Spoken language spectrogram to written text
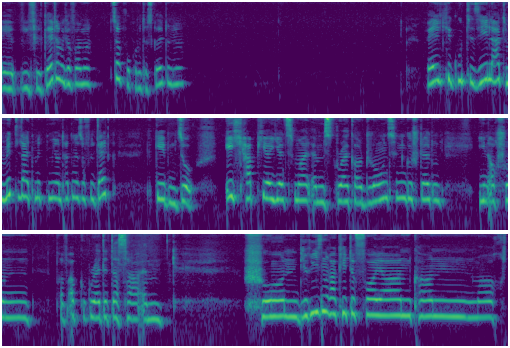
Äh, wie viel Geld habe ich auf einmal? Zack, wo kommt das Geld denn her? Welche gute Seele hatte Mitleid mit mir und hat mir so viel Geld gegeben? So, ich habe hier jetzt mal ähm, Striker Jones hingestellt und ihn auch schon drauf abgegradet, dass er ähm, schon die Riesenrakete feuern kann, macht,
